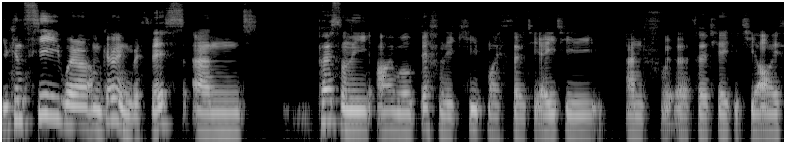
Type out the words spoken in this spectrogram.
you can see where I'm going with this, and personally, I will definitely keep my 3080 and 3080 uh, Ti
